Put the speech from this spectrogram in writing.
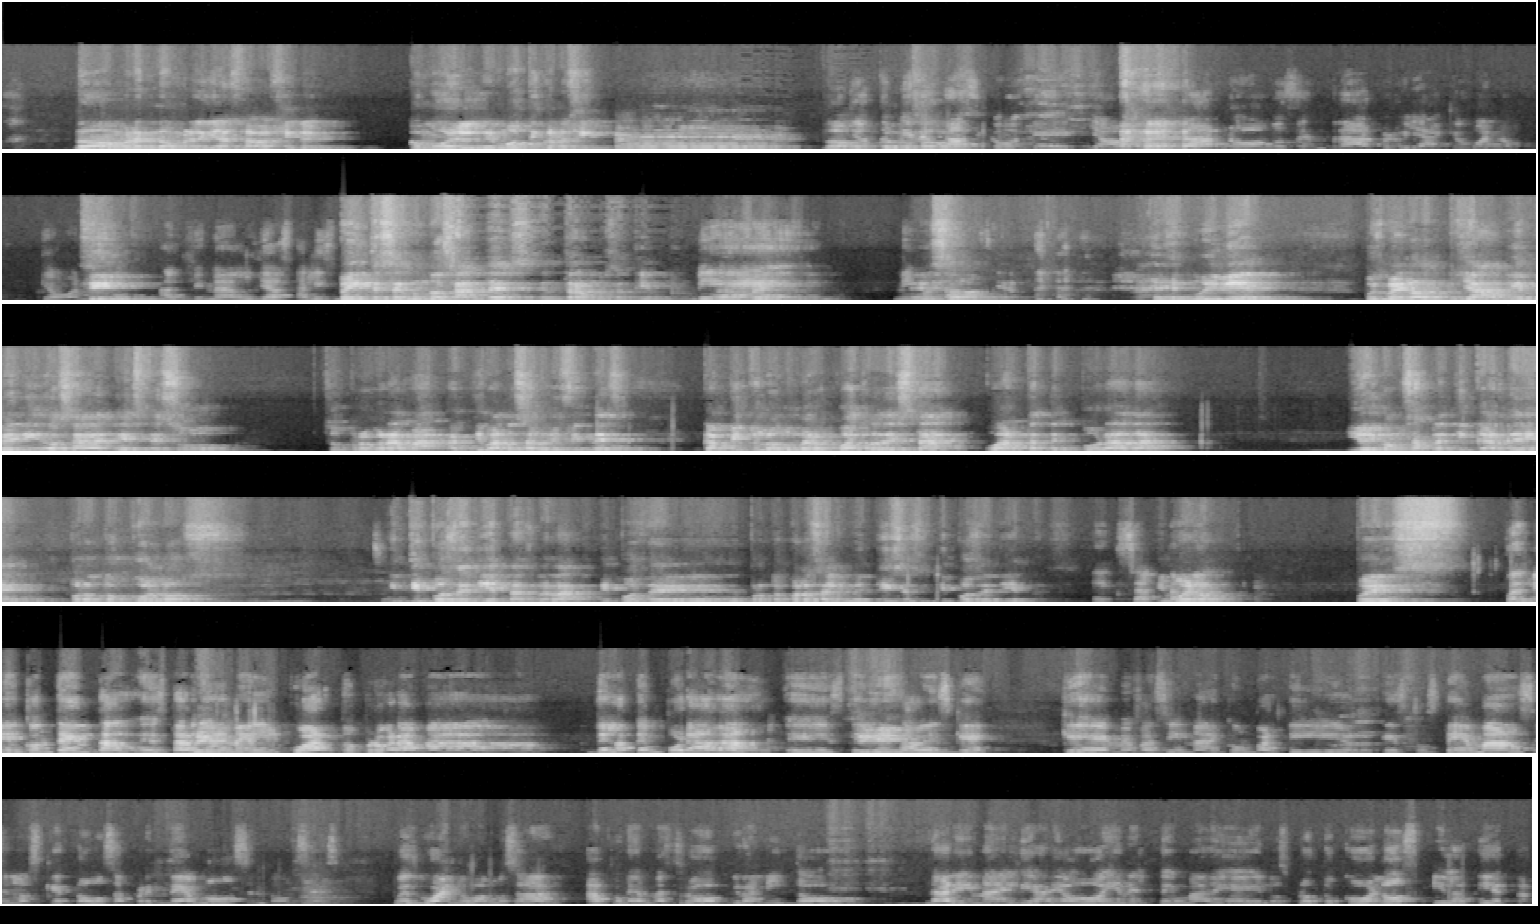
No, hombre, no, hombre, ya estaba así de. Como el emoticon así. ¿No? Yo también estaba así como que ya vamos a entrar, no vamos a entrar, pero ya, qué bueno. Qué bueno sí. que al final ya está listo. 20 segundos antes entramos a tiempo. Bien. Ni Eso. Muy bien. Pues bueno, ya bienvenidos a este su, su programa Activando Salud y Fitness, capítulo número 4 de esta cuarta temporada. Y hoy vamos a platicar de protocolos y tipos de dietas, ¿verdad? Tipos de, protocolos alimenticios y tipos de dietas. Exacto. Y bueno, pues... Pues bien contenta de estar ya en el cuarto programa de la temporada. Este, Ya sabes que, que me fascina compartir estos temas en los que todos aprendemos. Entonces, pues bueno, vamos a, a poner nuestro granito de arena el día de hoy en el tema de los protocolos y las dietas.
